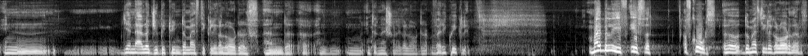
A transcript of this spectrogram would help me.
in the analogy between domestic legal orders and, uh, and international legal order very quickly my belief is that, of course, uh, domestic legal orders,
